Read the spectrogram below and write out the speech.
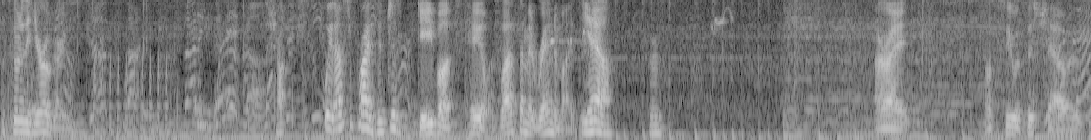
Let's go to the Hero Garden. Shut. Wait, I'm surprised it just gave us Tails. Last time it randomized it. Yeah. Hmm. Alright. Let's see what this Chao is.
